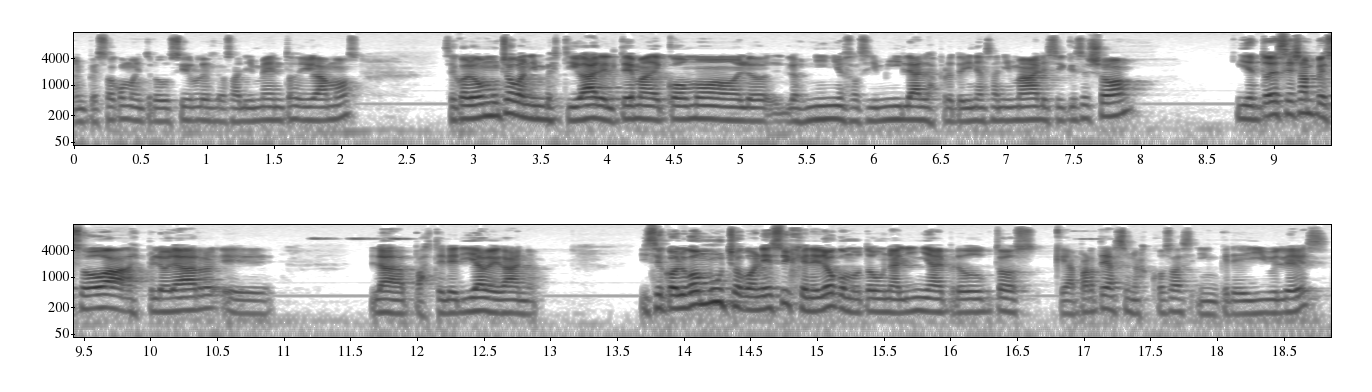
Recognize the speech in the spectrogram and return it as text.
empezó como a introducirles los alimentos, digamos. Se colgó mucho con investigar el tema de cómo lo- los niños asimilan las proteínas animales y qué sé yo. Y entonces ella empezó a explorar eh, la pastelería vegana. Y se colgó mucho con eso y generó como toda una línea de productos que aparte hace unas cosas increíbles.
